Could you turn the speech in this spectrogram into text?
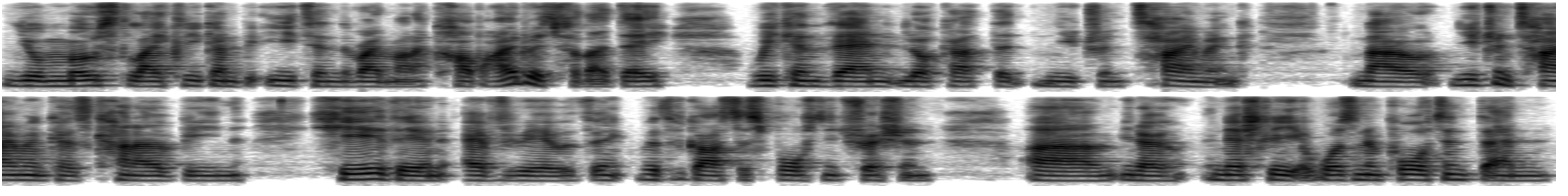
you're most likely going to be eating the right amount of carbohydrates for that day, we can then look at the nutrient timing. Now, nutrient timing has kind of been here, there, and everywhere with, with regards to sports nutrition. Um, you know, initially it wasn't important, then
